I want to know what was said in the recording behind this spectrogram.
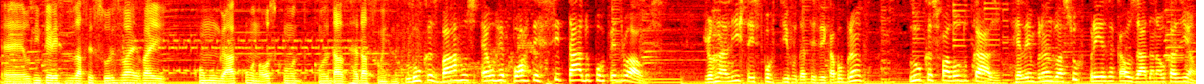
é, os interesses dos assessores vai, vai comungar com nosso, com, com o das redações. Né? Lucas Barros é o repórter citado por Pedro Alves. Jornalista esportivo da TV Cabo Branco, Lucas falou do caso, relembrando a surpresa causada na ocasião.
